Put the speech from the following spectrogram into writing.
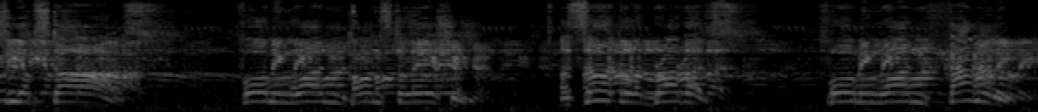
Unity of stars, forming one constellation, a circle of brothers, forming one family.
